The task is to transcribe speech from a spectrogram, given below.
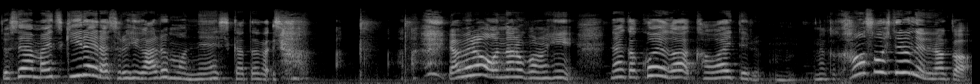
女性は毎月イライラする日があるもんね。仕方ない。やめろ、女の子の日。なんか声が乾いてる。うん。なんか乾燥してるんだよね、なんか。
